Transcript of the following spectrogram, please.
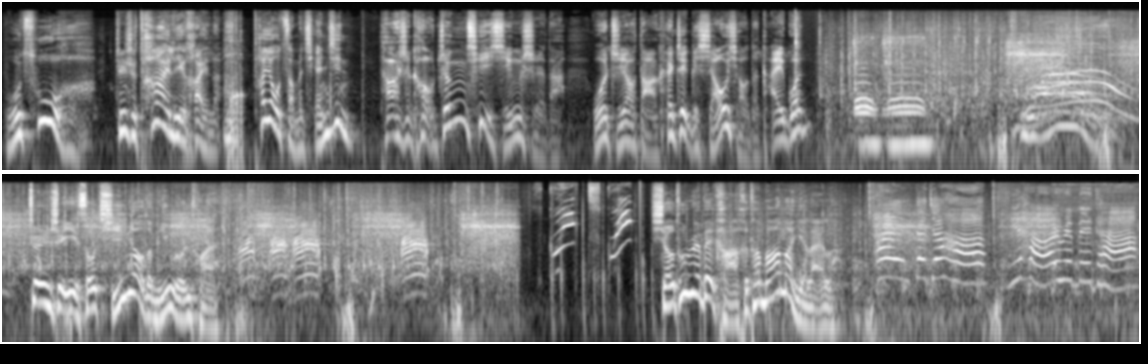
不错啊，真是太厉害了。它要怎么前进？它是靠蒸汽行驶的。我只要打开这个小小的开关。哇！真是一艘奇妙的明轮船。小兔瑞贝卡和他妈妈也来了。嗨，大家好！你好啊，瑞贝卡。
